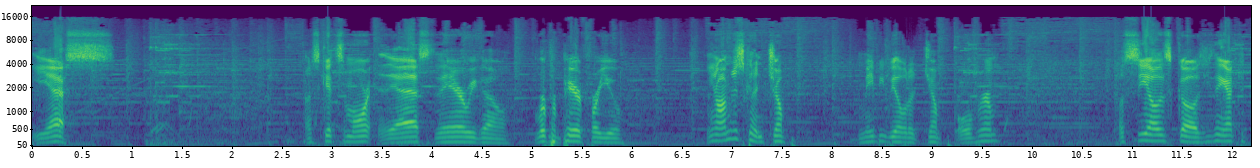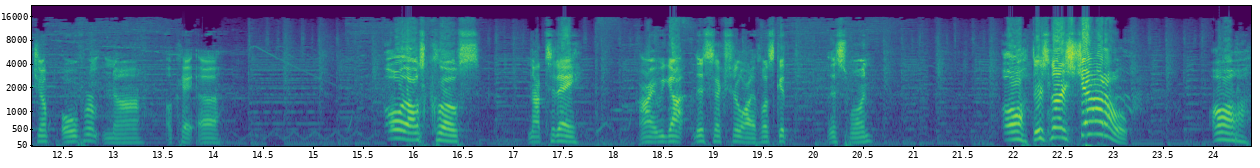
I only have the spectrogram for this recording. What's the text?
Yes. Let's get some more. Yes, there we go. We're prepared for you. You know, I'm just gonna jump. Maybe be able to jump over him. Let's see how this goes. You think I could jump over him? Nah. Okay, uh. Oh, that was close. Not today. Alright, we got this extra life. Let's get this one. Oh, there's not a shadow! Oh,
